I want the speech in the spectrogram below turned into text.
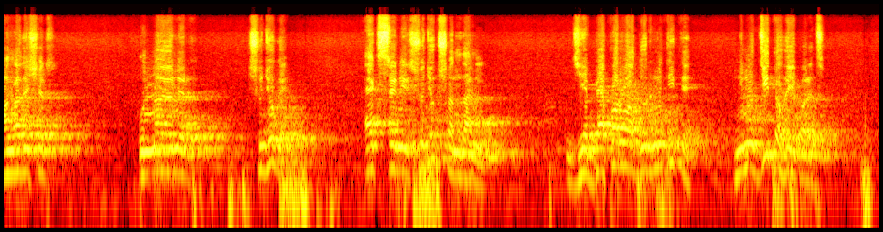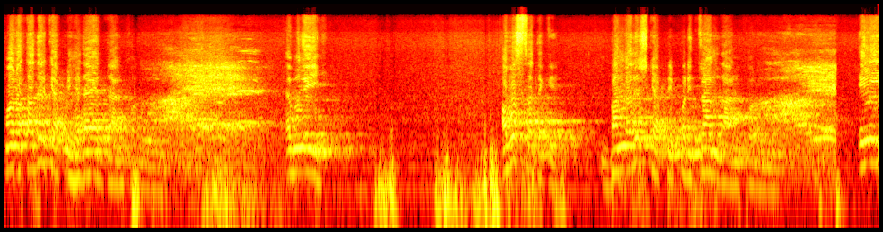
বাংলাদেশের উন্নয়নের সুযোগে এক শ্রেণির সুযোগ সন্ধানী যে বেপরোয়া দুর্নীতিতে নিমজ্জিত হয়ে পড়েছে, মৌলা তাদেরকে আপনি হেদায়েত দান করুন। এবং এই অবস্থা থেকে বাংলাদেশকে আপনি পরিত্রাণ দান করুন। এই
